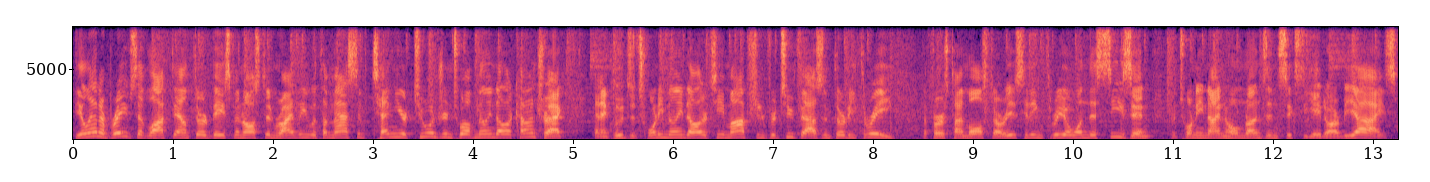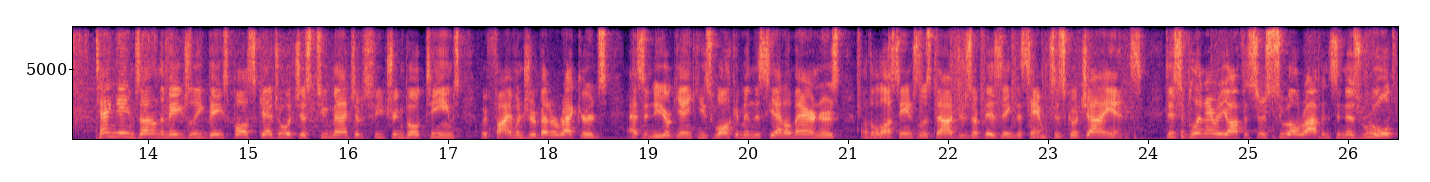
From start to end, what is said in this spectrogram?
The Atlanta Braves have locked down third baseman Austin Riley with a massive 10 year, $212 million contract that includes a $20 million team option for 2033. The first time All Star is hitting 301 this season with 29 home runs and 68 RBIs. 10 games on the Major League Baseball schedule with just two matchups featuring both teams with 500 better records as the New York Yankees welcome in the Seattle Mariners while the Los Angeles Dodgers are visiting the San Francisco Giants. Disciplinary officer Sue L. Robinson has ruled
